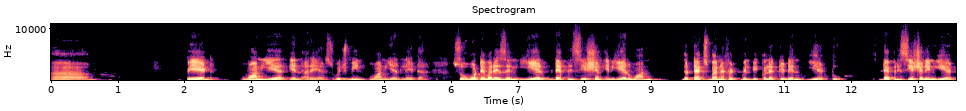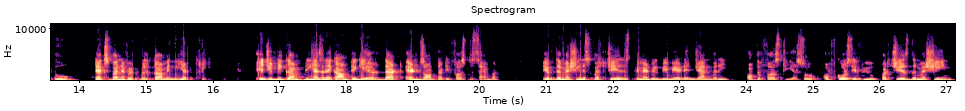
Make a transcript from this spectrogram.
Um, paid one year in arrears, which means one year later. So whatever is in year depreciation in year one, the tax benefit will be collected in year two. Depreciation in year two, tax benefit will come in year three. AGD company has an accounting year that ends on 31st December if the machine is purchased, payment will be made in January of the first year. So of course, if you purchase the machine,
